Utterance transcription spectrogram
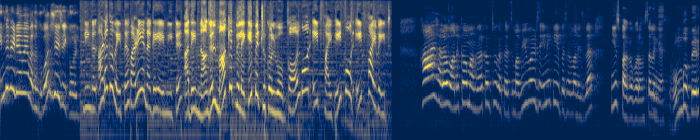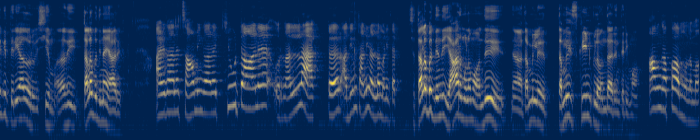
இந்த வீடியோவை வழங்குவோர் ஜெய் ஜெய் கோல்ட். நீங்கள் அடகு வைத்த பழைய நகையை மீட்டு அதை நாங்கள் மார்க்கெட் விலைக்கே பெற்றுக்கொள்வோம். Call four eight five eight four eight five eight hi hello வணக்கம் அண்ட் வெல்கம் டு கல்ச்சமா வியூவர்ஸ் இன்னைக்கு இப்போ சினிமா நியூஸ்ல நியூஸ் பார்க்க போறோம். சொல்லுங்க. ரொம்ப பேருக்கு தெரியாத ஒரு விஷயம். அதாவது தளபதினா யாரு? அழகான சாமிங்கான கியூட்டான ஒரு நல்ல ஆக்டர் அதையும் தாண்டி நல்ல மனிதர். தளபதி வந்து யார் மூலமா வந்து தமிழ் தமிழ் ஸ்க்ரீனுக்குள்ள வந்தாருன்னு தெரியுமா? அவங்க அப்பா மூலமா.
